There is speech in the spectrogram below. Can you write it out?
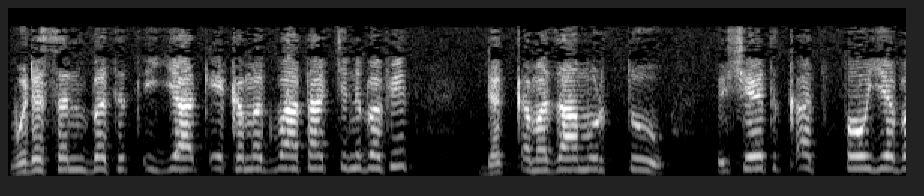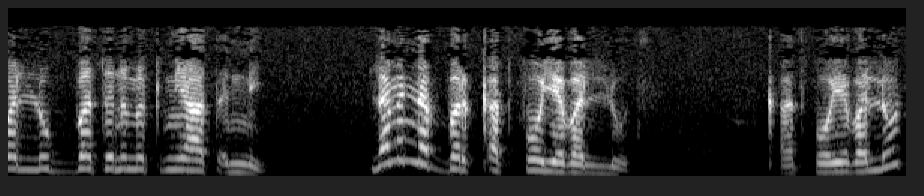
ወደ ሰንበት ጥያቄ ከመግባታችን በፊት ደቀ መዛሙርቱ እሼት ቀጥፈው የበሉበትን ምክንያት እኒ። ለምን ነበር ቀጥፎ የበሉት? ቀጥፎ የበሉት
